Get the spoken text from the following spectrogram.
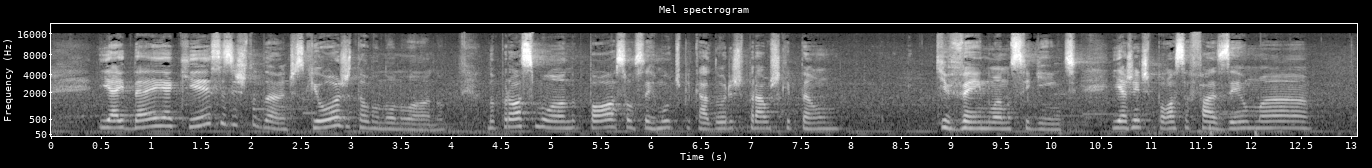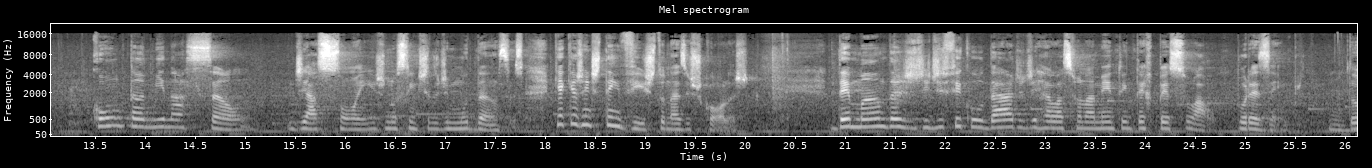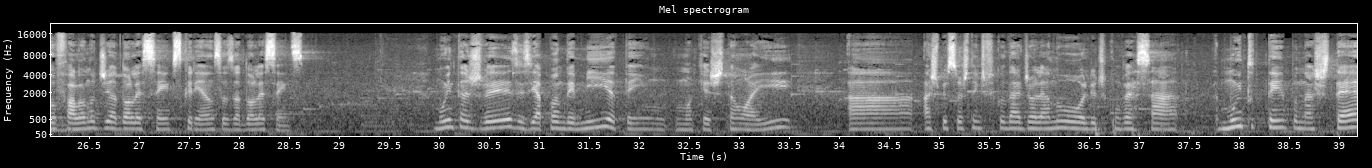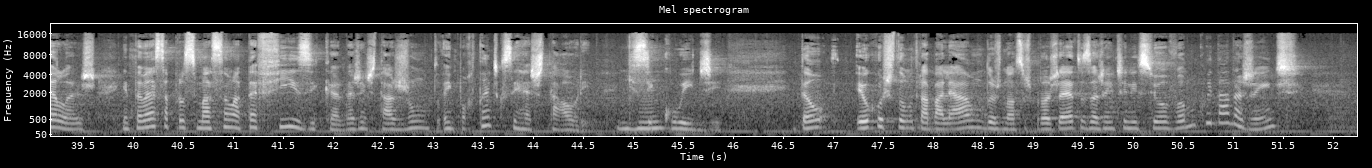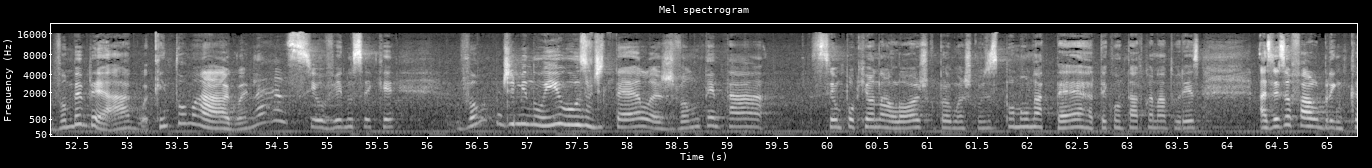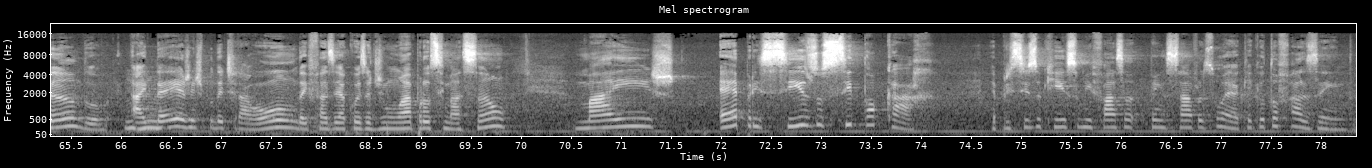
e a ideia é que esses estudantes que hoje estão no nono ano, no próximo ano possam ser multiplicadores para os que estão que vêm no ano seguinte e a gente possa fazer uma contaminação de ações no sentido de mudanças. O que é que a gente tem visto nas escolas? Demandas de dificuldade de relacionamento interpessoal, por exemplo. Estou uhum. falando de adolescentes, crianças, adolescentes. Muitas vezes, e a pandemia tem uma questão aí, a, as pessoas têm dificuldade de olhar no olho, de conversar muito tempo nas telas. Então, essa aproximação até física, da gente estar junto, é importante que se restaure, uhum. que se uhum. cuide. Então, eu costumo trabalhar, um dos nossos projetos, a gente iniciou, vamos cuidar da gente, vamos beber água. Quem toma água? Né, Silvia, não sei o quê. Vamos diminuir o uso de telas, vamos tentar ser um pouquinho analógico para algumas coisas, pôr a mão na terra, ter contato com a natureza. Às vezes eu falo brincando, uhum. a ideia é a gente poder tirar onda e fazer a coisa de uma aproximação, mas é preciso se tocar. É preciso que isso me faça pensar, ué, o que é que eu estou fazendo?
